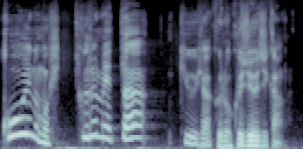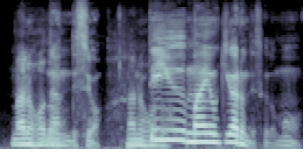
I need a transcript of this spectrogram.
こういうのもひっくるめた960時間なるほど。なんですよ。なるほど。っていう前置きがあるんですけども、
